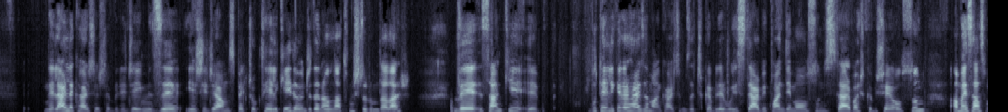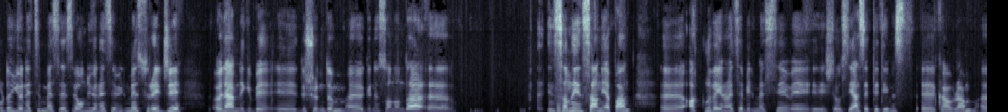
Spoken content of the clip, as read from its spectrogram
nelerle karşılaşabileceğimizi, yaşayacağımız pek çok tehlikeyi de önceden anlatmış durumdalar. Ve sanki e, bu tehlikeler her zaman karşımıza çıkabilir. Bu ister bir pandemi olsun, ister başka bir şey olsun. Ama esas burada yönetim meselesi ve onu yönetebilme süreci önemli gibi e, düşündüm. E, günün sonunda e, insanı Tabii. insan yapan e, aklı ve yönetebilmesi ve e, işte o siyaset dediğimiz e, kavram e,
